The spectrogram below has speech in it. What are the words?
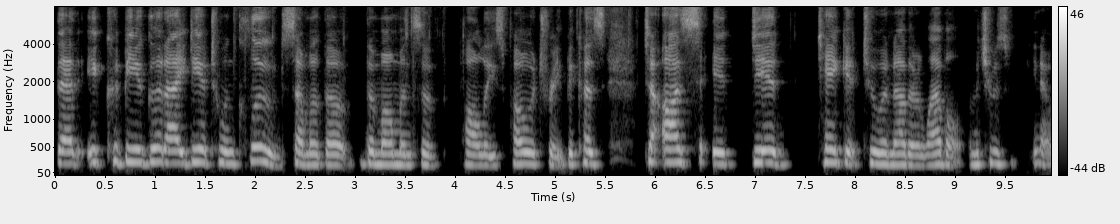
that it could be a good idea to include some of the the moments of Pauli's poetry because to us it did take it to another level. I mean, she was you know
